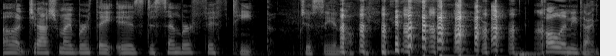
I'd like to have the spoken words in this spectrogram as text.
Uh, Josh, my birthday is December 15th, just so you know. Call anytime.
